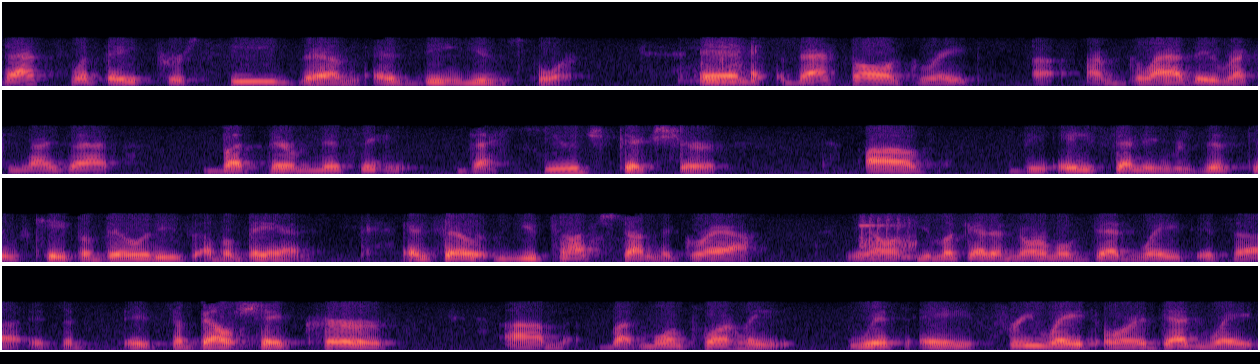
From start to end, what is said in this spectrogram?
that's what they perceive them as being used for, and that's all great. Uh, I'm glad they recognize that, but they're missing the huge picture of the ascending resistance capabilities of a band. And so you touched on the graph. You know, if you look at a normal dead weight, it's a it's a it's a bell-shaped curve. Um, but more importantly, with a free weight or a dead weight,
